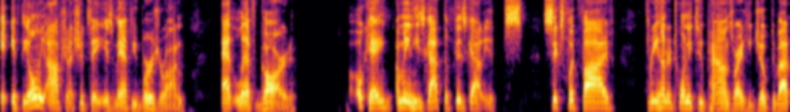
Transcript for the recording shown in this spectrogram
if the only option I should say is Matthew Bergeron at left guard, okay. I mean, he's got the physicality. Six foot five, 322 pounds, right? He joked about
